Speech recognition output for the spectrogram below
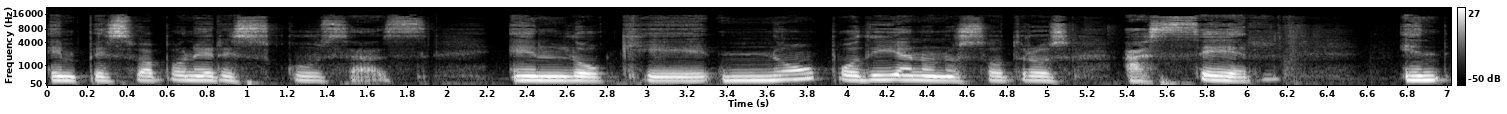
empezó a poner excusas en lo que no podíamos nosotros hacer, en,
